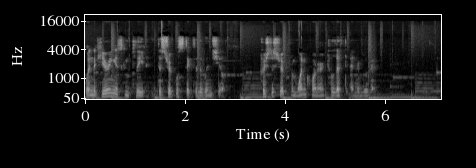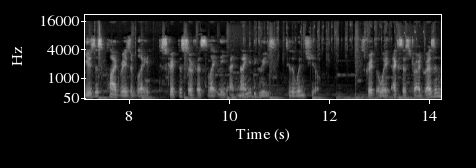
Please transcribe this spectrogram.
When the curing is complete, the strip will stick to the windshield. Push the strip from one corner to lift and remove it. Use the supplied razor blade to scrape the surface lightly at 90 degrees to the windshield. Scrape away excess dried resin,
